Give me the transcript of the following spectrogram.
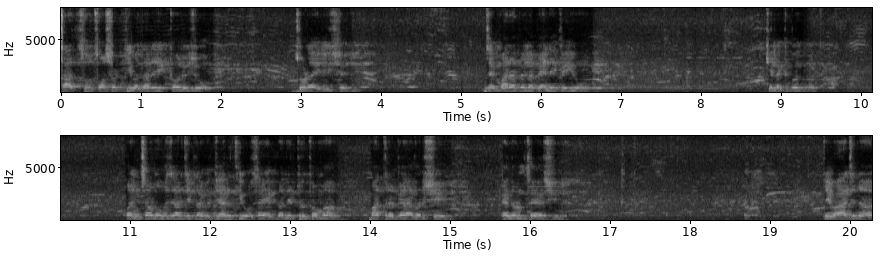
સાતસો ચોસઠથી વધારે કોલેજો જોડાયેલી છે. જેમ મારા પહેલાં બહેને કહ્યું કે લગભગ પંચાણું હજાર જેટલા વિદ્યાર્થીઓ સાહેબના નેતૃત્વમાં માત્ર ગયા વર્ષે એનરોલ થયા છે. તેવા આજના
